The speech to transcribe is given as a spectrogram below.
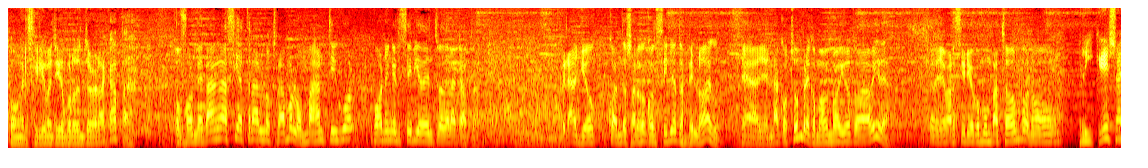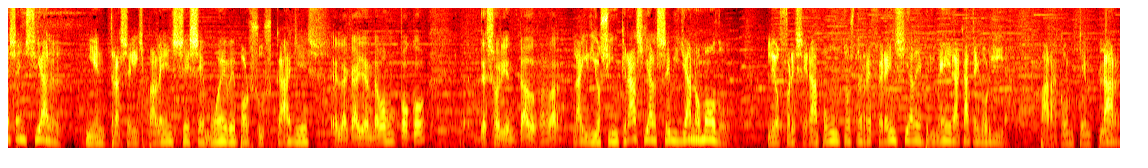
con el cirio metido por dentro de la capa. Conforme van hacia atrás los tramos, los más antiguos ponen el cirio dentro de la capa. Verá, yo cuando salgo con cirio también lo hago. O sea, es la costumbre, como hemos ido toda la vida. De llevar cirio como un bastón, pues no... Riqueza esencial, mientras el hispalense se mueve por sus calles, En la calle andamos un poco eh, desorientados, ¿verdad? la idiosincrasia al sevillano modo le ofrecerá puntos de referencia de primera categoría para contemplar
